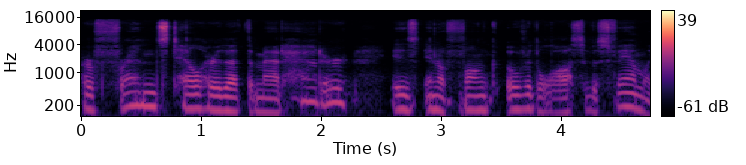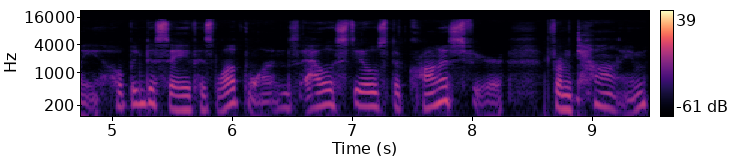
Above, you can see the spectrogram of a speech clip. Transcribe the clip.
Her friends tell her that the Mad Hatter is in a funk over the loss of his family. Hoping to save his loved ones, Alice steals the chronosphere from time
